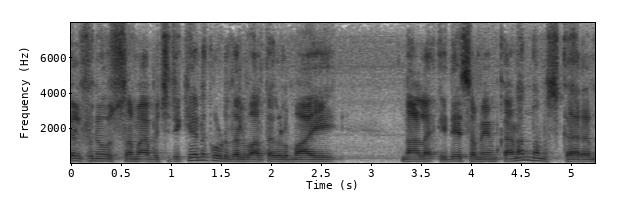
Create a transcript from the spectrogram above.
ഗൾഫ് ന്യൂസ് സമാപിച്ചിരിക്കുകയാണ്. കൂടുതൽ വാർത്തകളുമായി നാളെ ഇതേ സമയം കാണാം. നമസ്കാരം.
